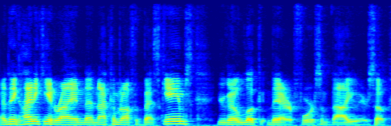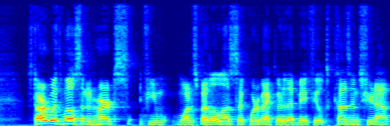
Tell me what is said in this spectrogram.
I think Heinicke and Ryan uh, not coming off the best games. You're going to look there for some value here. So Start with Wilson and Hurts. If you want to spend a little less at quarterback, go to that Mayfield Cousins shootout.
